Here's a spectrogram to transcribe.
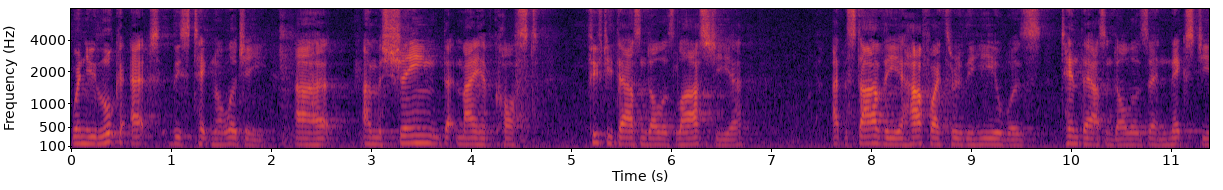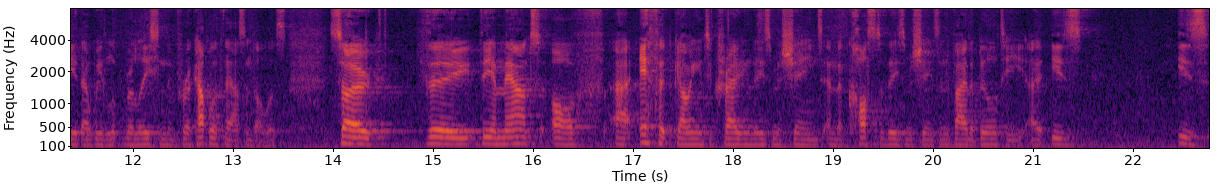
when you look at this technology, uh, a machine that may have cost $50,000 last year, at the start of the year, halfway through the year, was $10,000, and next year they'll be releasing them for a couple of thousand dollars. So the, the amount of uh, effort going into creating these machines and the cost of these machines and availability uh, is, is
